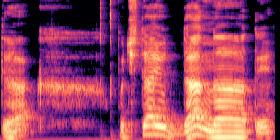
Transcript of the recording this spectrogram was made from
Так, почитаю донаты.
